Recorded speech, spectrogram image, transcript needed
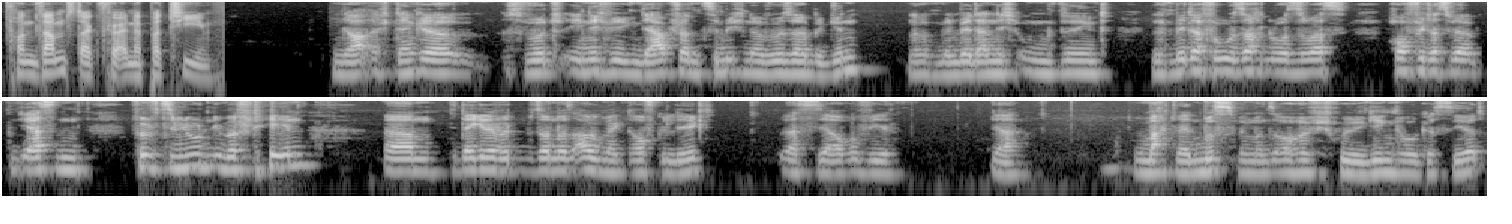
von Samstag für eine Partie? Ja, ich denke, es wird ähnlich wie gegen Darmstadt ein ziemlich nervöser Beginn. Ne, wenn wir dann nicht unbedingt einen Meter verursachen oder sowas, hoffe ich, dass wir die ersten 15 Minuten überstehen. Ähm, ich denke, da wird besonderes Augenmerk drauf gelegt. Ist ja auch irgendwie, ja, gemacht werden muss, wenn man so auch häufig frühe Gegentore kassiert.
